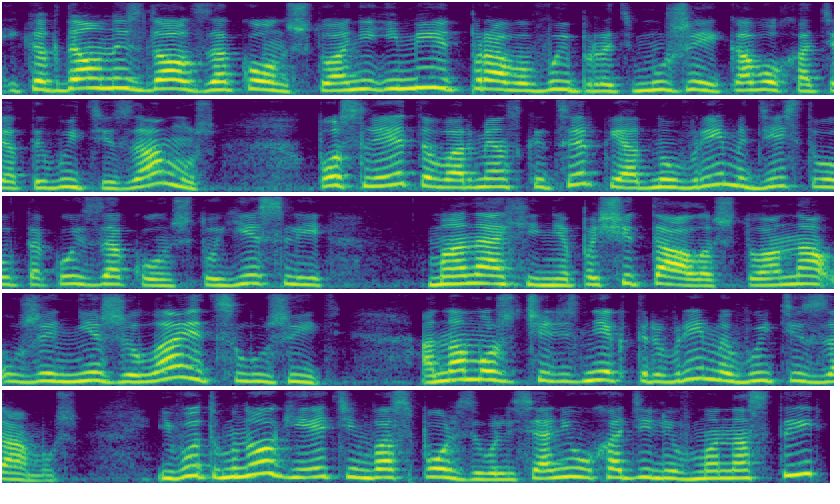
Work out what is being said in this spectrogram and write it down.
И когда он издал закон, что они имеют право выбрать мужей, кого хотят, и выйти замуж, после этого в армянской церкви одно время действовал такой закон, что если монахиня посчитала, что она уже не желает служить, она может через некоторое время выйти замуж. И вот многие этим воспользовались. Они уходили в монастырь,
